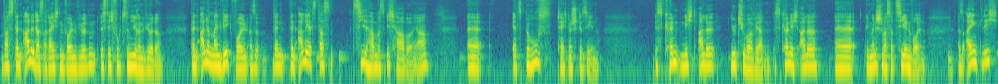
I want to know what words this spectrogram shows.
was, wenn alle das erreichen wollen würden, es nicht funktionieren würde. Wenn alle meinen Weg wollen, also wenn, wenn alle jetzt das Ziel haben, was ich habe, ja, äh, jetzt berufstechnisch gesehen, es können nicht alle YouTuber werden. Es können nicht alle äh, den Menschen was erzählen wollen. Also eigentlich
